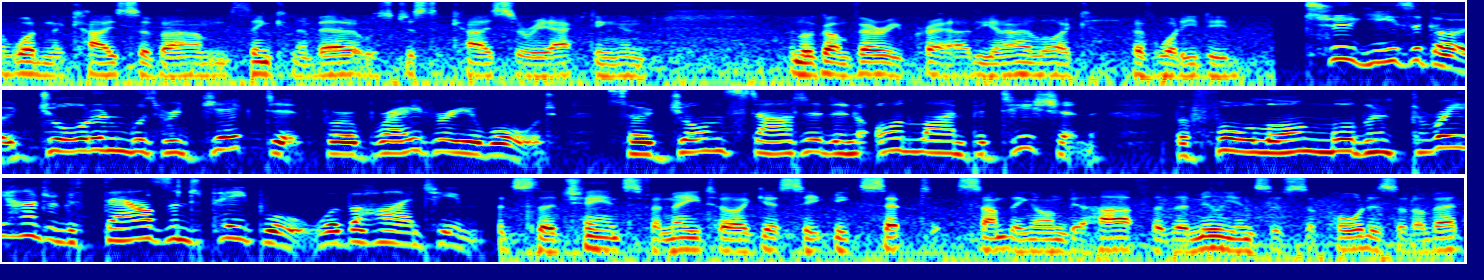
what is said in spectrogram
It wasn't a case of um, thinking about it, it was just a case of reacting. And, and look, I'm very proud, you know, like of what he did. Two years ago, Jordan was rejected for a bravery award, so John started an online petition. Before long, more than 300,000 people were behind him. It's the chance for me to, I guess, accept something on behalf of the millions of supporters that I've had.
